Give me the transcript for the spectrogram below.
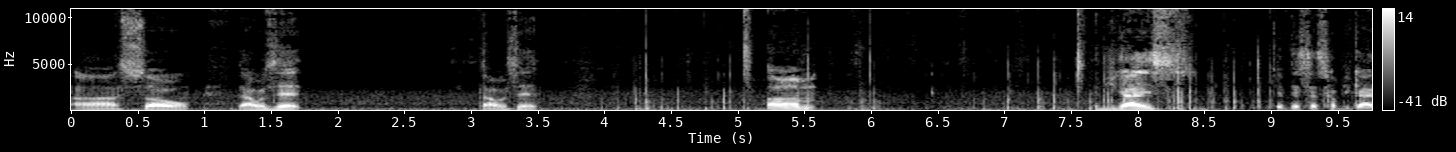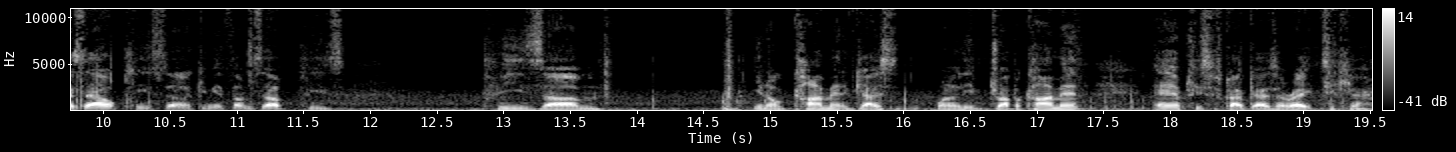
Uh, so that was it. That was it. Um, if you guys, if this has helped you guys out, please uh, give me a thumbs up. Please please, um, you know, comment if you guys want to leave, drop a comment, and please subscribe, guys. All right, take care.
